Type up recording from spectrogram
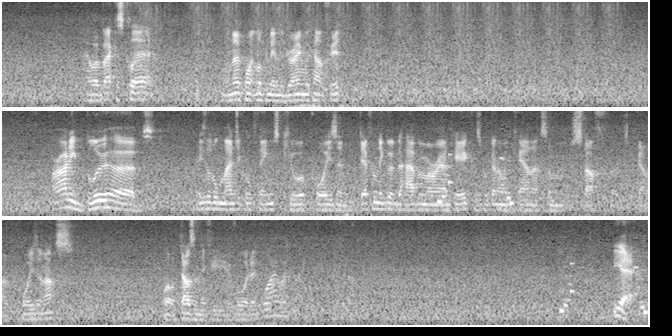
And we're back as Claire. Well, no point looking in the drain, we can't fit. Alrighty, blue herbs. These little magical things cure poison. Definitely good to have them around here because we're going to encounter some stuff that's going to poison us. Well, it doesn't if you avoid it. Why would I pick it up? Yeah.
